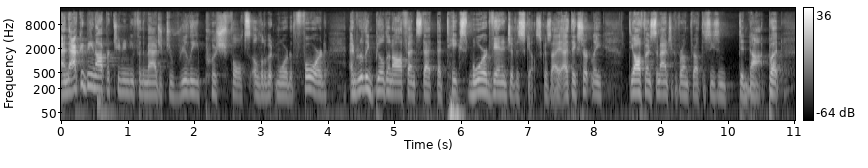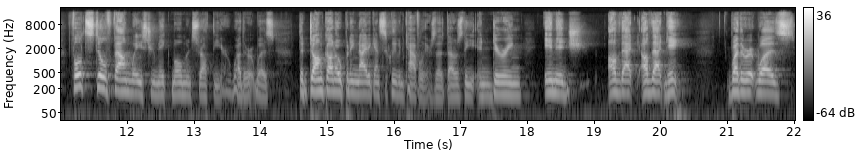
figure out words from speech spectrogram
And that could be an opportunity for the Magic to really push Fultz a little bit more to the forward and really build an offense that that takes more advantage of his skills. Because I, I, think certainly the offense the Magic have run throughout the season did not. But Fultz still found ways to make moments throughout the year, whether it was the dunk on opening night against the Cleveland Cavaliers. That, that was the enduring image of that of that game. Whether it was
